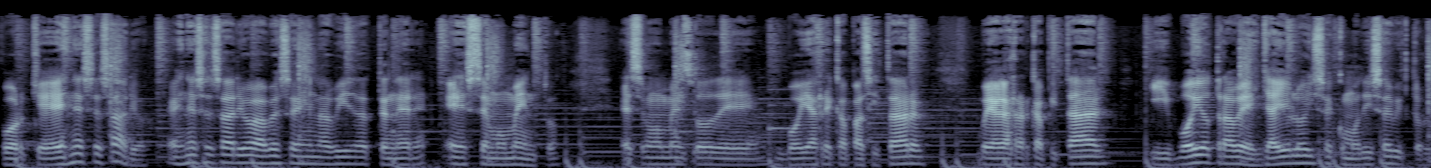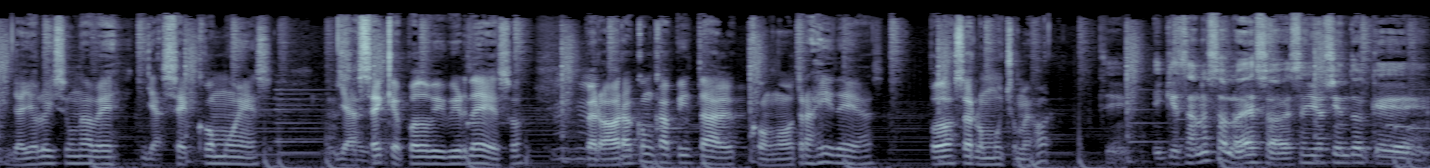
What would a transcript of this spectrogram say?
Porque es necesario, es necesario a veces en la vida tener ese momento, ese momento de voy a recapacitar, voy a agarrar capital y voy otra vez, ya yo lo hice como dice Víctor, ya yo lo hice una vez, ya sé cómo es, ya sé que puedo vivir de eso, pero ahora con capital, con otras ideas, puedo hacerlo mucho mejor. Sí. Y quizás no solo eso, a veces yo siento que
